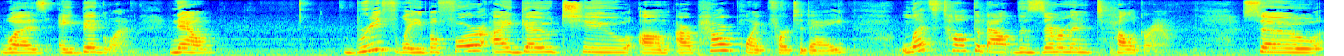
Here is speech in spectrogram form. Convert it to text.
was a big one. Now, briefly, before I go to um, our PowerPoint for today, let's talk about the Zimmerman telegram. So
